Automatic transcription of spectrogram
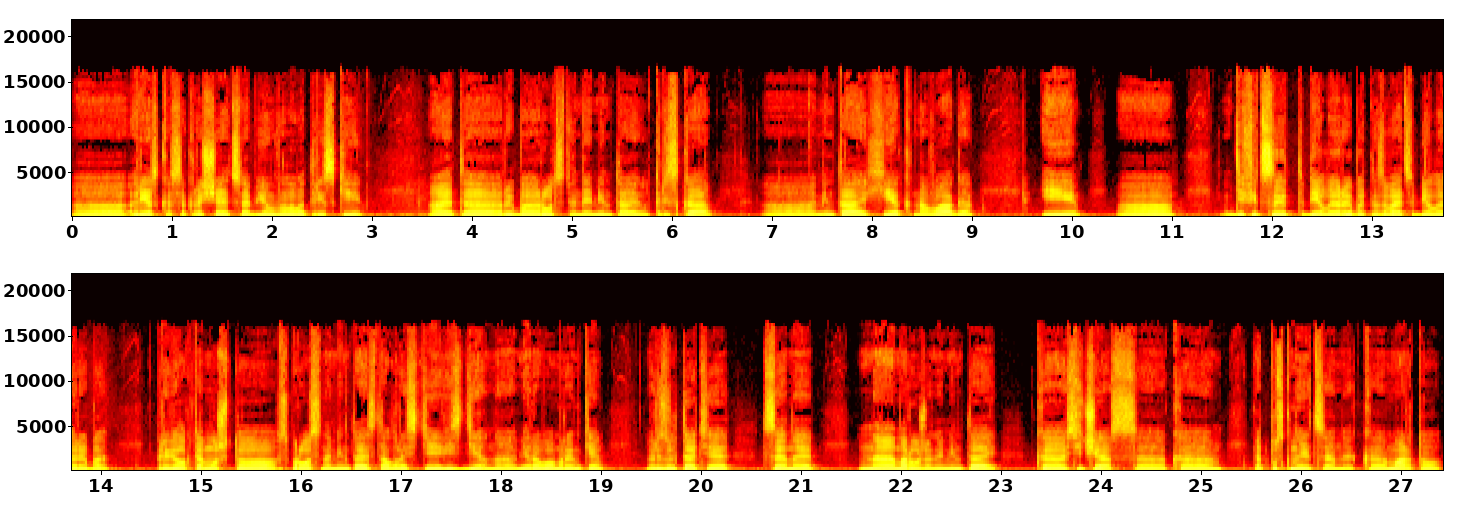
резко сокращается объем вылова трески, а это рыба родственная ментаю, треска, ментай, хек, навага. И дефицит белой рыбы, это называется белая рыба – привел к тому, что спрос на ментай стал расти везде на мировом рынке. В результате цены на мороженый ментай к сейчас, э, к отпускные цены к марту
